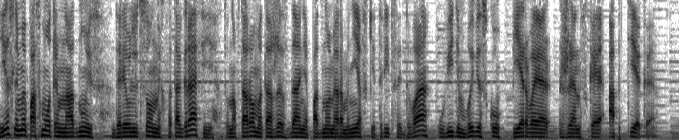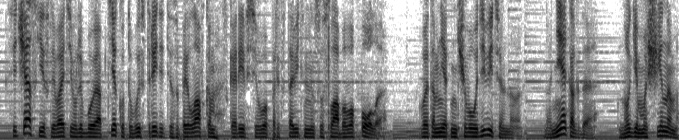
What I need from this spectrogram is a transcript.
Если мы посмотрим на одну из дореволюционных фотографий, то на втором этаже здания под номером Невский 32 увидим вывеску «Первая женская аптека». Сейчас, если войти в любую аптеку, то вы встретите за прилавком, скорее всего, представительницу слабого пола. В этом нет ничего удивительного. Но некогда многим мужчинам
